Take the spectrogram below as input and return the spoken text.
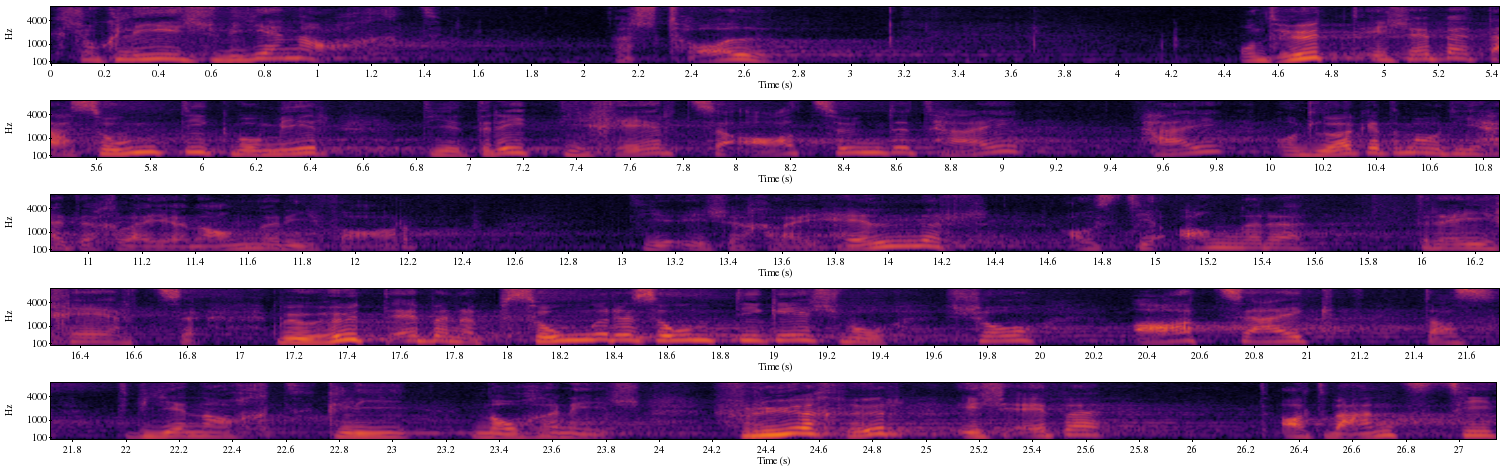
Schon gleich ist Weihnacht. Das ist toll. Und heute ist eben der Sonntag, wo wir die dritte Kerze angezündet haben. Und schaut mal, die hat eine andere Farbe. Die ist bisschen heller als die anderen drei Kerzen. Weil heute eben ein besonderer Sonntag ist, der schon anzeigt, dass die Weihnacht gleich nachher ist. Früher war eben die Adventszeit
